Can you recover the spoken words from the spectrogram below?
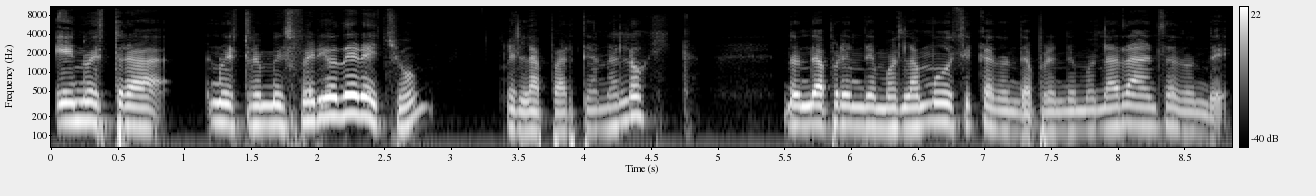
Y nuestra nuestro hemisferio derecho es la parte analógica, donde aprendemos la música, donde aprendemos la danza, donde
